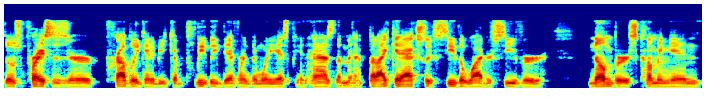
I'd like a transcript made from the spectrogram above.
those prices are probably going to be completely different than what ESPN has them at. But I could actually see the wide receiver numbers coming in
